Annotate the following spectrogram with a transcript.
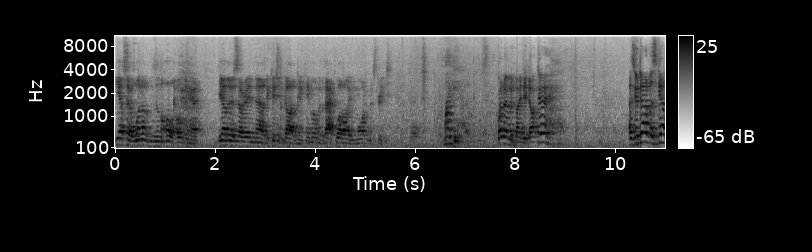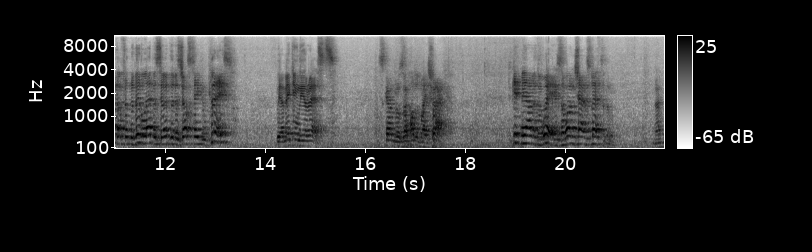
Yes, sir. One of them's in the hall holding her. The others are in uh, the kitchen garden. They came over the back wall in Mortimer Street. My dear. One moment, my dear doctor. As you doubtless gather from the little episode that has just taken place, we are making the arrests. Scoundrels are hot on my track. To get me out of the way is the one chance left to them. And I'm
